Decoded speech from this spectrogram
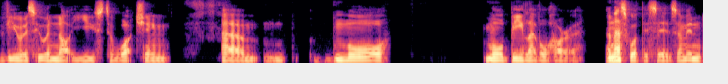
viewers who are not used to watching um, more more B-level horror, and that's what this is. I mean,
